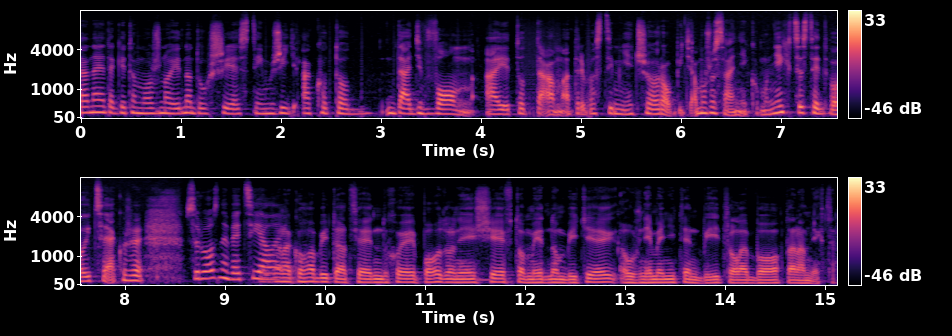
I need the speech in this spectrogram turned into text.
povedané, tak je to možno jednoduchšie s tým žiť, ako to dať von a je to tam a treba s tým niečo robiť. A možno sa aj niekomu nechce z tej dvojice. Akože sú rôzne veci, ale... Na kohabitácia jednoducho je pohodlnejšie v tom jednom byte a už nemení ten byt, lebo tá nám nechce.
